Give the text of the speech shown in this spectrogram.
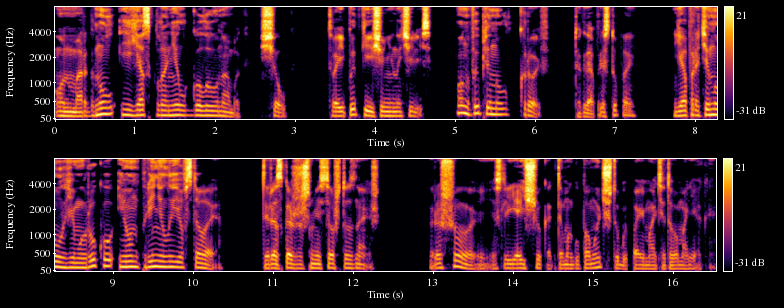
Он моргнул, и я склонил голову на бок. Щелк. Твои пытки еще не начались. Он выплюнул кровь. Тогда приступай. Я протянул ему руку, и он принял ее, вставая. Ты расскажешь мне все, что знаешь. Хорошо, если я еще как-то могу помочь, чтобы поймать этого маньяка.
